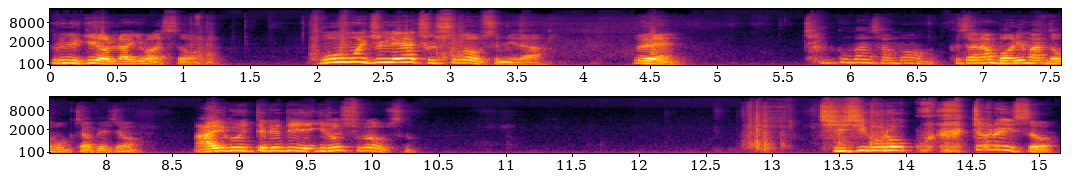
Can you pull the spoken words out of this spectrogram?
그리고 이렇게 연락이 왔어. 도움을 줄래야 줄 수가 없습니다. 왜? 참고만 삼어. 그 사람 머리만 더 복잡해져. 알고 있더라도 얘기를 할 수가 없어. 지식으로 꽉 쩔어 있어.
